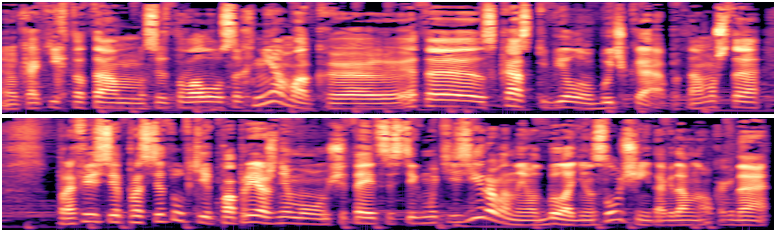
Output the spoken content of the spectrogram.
э, каких-то там светловолосых немок, это сказки белого бычка, потому что профессия проститутки по-прежнему считается стигматизированной. Вот был один случай не так давно, когда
